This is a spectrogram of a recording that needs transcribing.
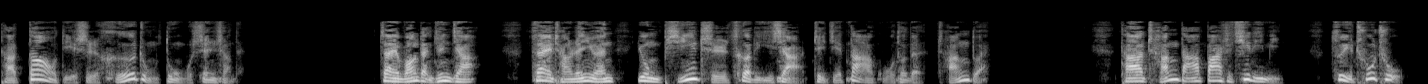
他到底是何种动物身上的。在王占军家，在场人员用皮尺测了一下这节大骨头的长短，它长达八十七厘米，最初处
